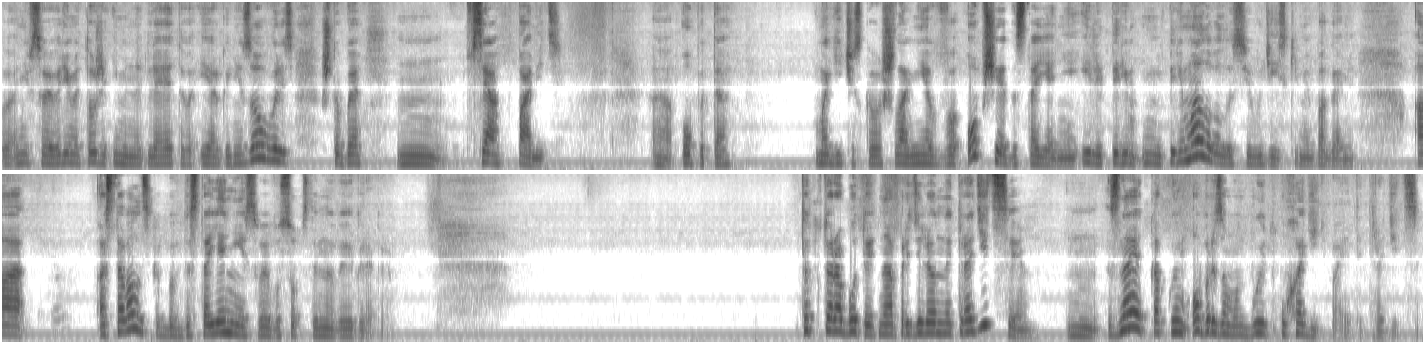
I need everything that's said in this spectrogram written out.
они в свое время тоже именно для этого и организовывались, чтобы вся память э, опыта магического шла не в общее достояние или перемалывалась иудейскими богами, а оставалась как бы в достоянии своего собственного эгрегора. Тот, кто работает на определенной традиции, знает, каким образом он будет уходить по этой традиции.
